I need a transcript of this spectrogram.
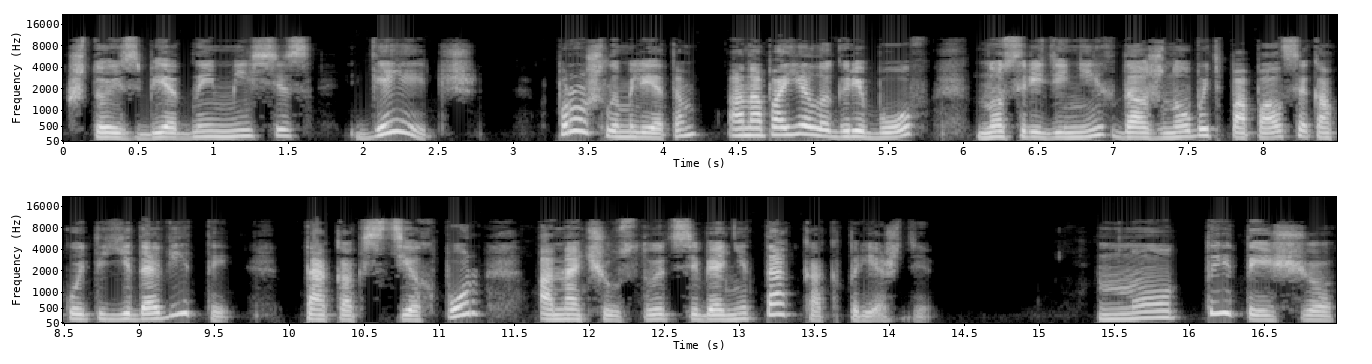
что и с бедной миссис Гейдж. Прошлым летом она поела грибов, но среди них, должно быть, попался какой-то ядовитый, так как с тех пор она чувствует себя не так, как прежде. «Но ты-то еще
